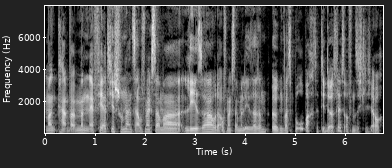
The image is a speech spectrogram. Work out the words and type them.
man kann, man erfährt hier schon als aufmerksamer Leser oder aufmerksame Leserin, irgendwas beobachtet die Dursleys offensichtlich auch.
